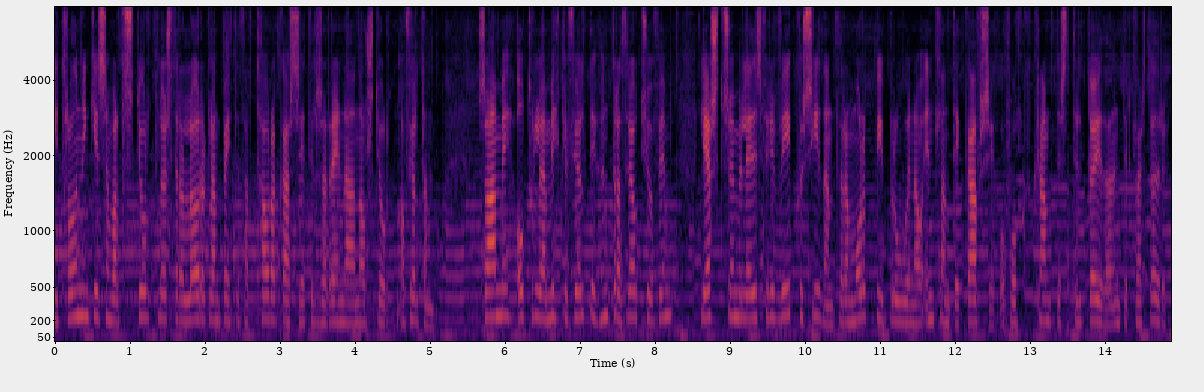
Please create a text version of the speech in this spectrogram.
í tróðningi sem varð stjórnlaust þegar lauraglan beitti þar táragasi til þess að reyna að ná stjórn á fjöldanum. Sami, ótrúlega miklu fjöldi, 135, lérst sömu leiðis fyrir viku síðan þegar Morbi-brúin á Indlandi gaf sig og fólk kramdist til dauða undir hvert öðru.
